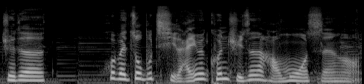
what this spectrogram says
觉得会不会做不起来，因为昆曲真的好陌生哦。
